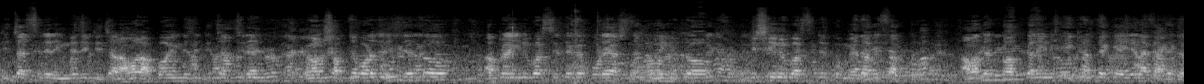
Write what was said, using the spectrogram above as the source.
টিচার ছিলেন, ইংরেজি টিচার আমার আব্বাও ইংরেজি টিচার ছিলেন। এবং সবচেয়ে বড় জিনিস যেহেতু আপনার ইউনিভার্সিটি থেকে পড়ে আসছেন উনি কিন্তু কৃষি ইউনিভার্সিটির খুব মেধাবী ছাত্র। আমাদের তৎকালীন এইখান থেকে এই এলাকা থেকে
